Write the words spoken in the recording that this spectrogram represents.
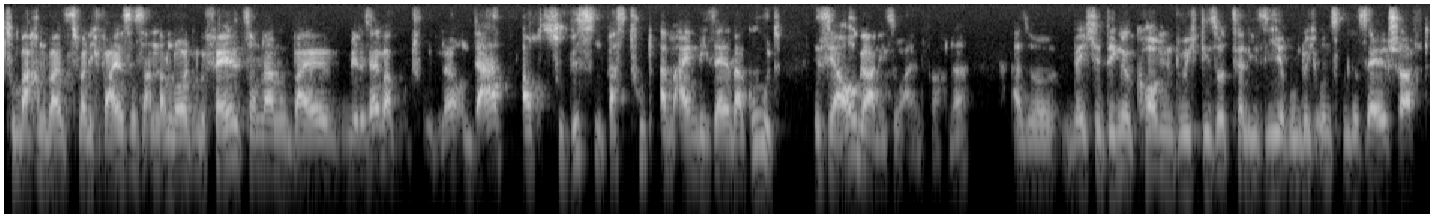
zu machen, weil ich weiß, dass es anderen Leuten gefällt, sondern weil mir das selber gut tut. Ne? Und da auch zu wissen, was tut einem eigentlich selber gut, ist ja auch gar nicht so einfach. Ne? Also welche Dinge kommen durch die Sozialisierung, durch unsere Gesellschaft?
